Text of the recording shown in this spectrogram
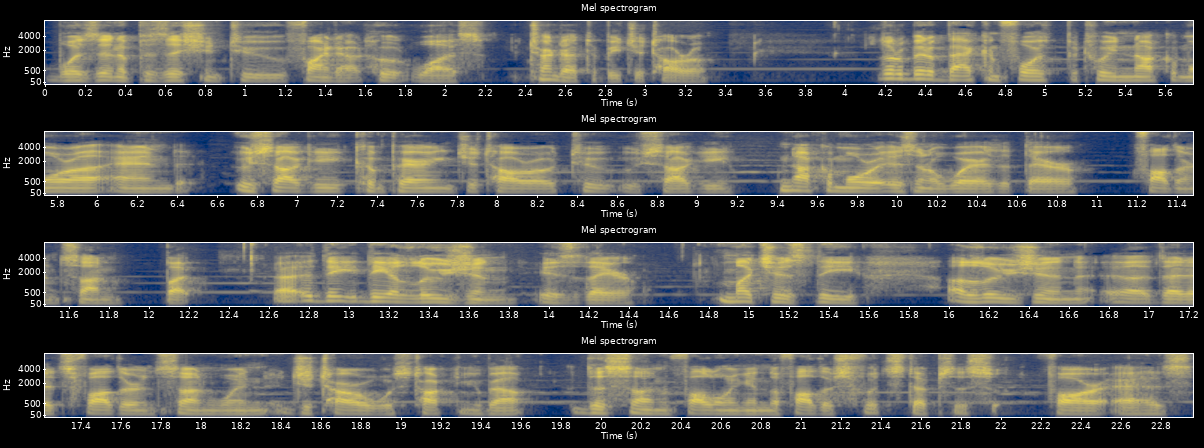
was in a position to find out who it was. It turned out to be Jotaro. A little bit of back and forth between Nakamura and Usagi, comparing Jotaro to Usagi. Nakamura isn't aware that they're father and son, but uh, the the illusion is there, much as the illusion uh, that it's father and son when Jotaro was talking about the son following in the father's footsteps as far as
